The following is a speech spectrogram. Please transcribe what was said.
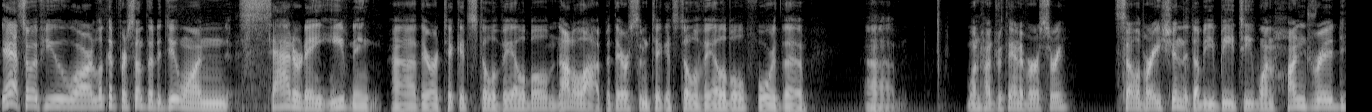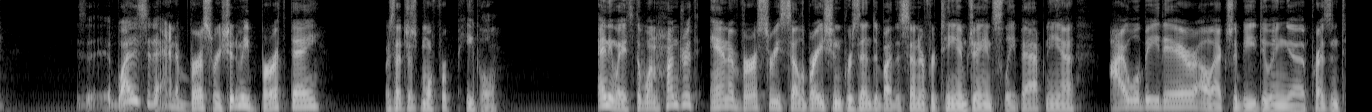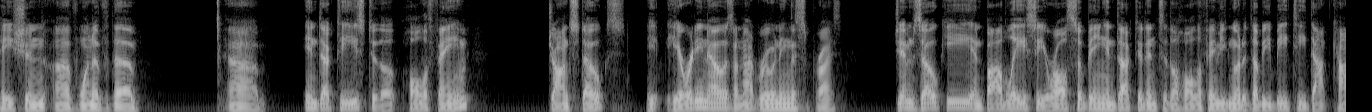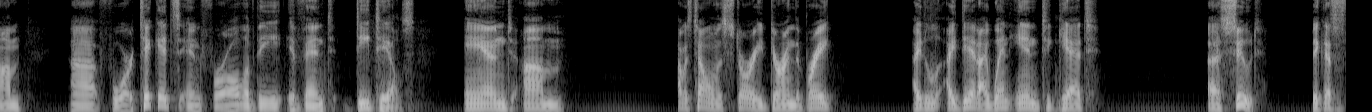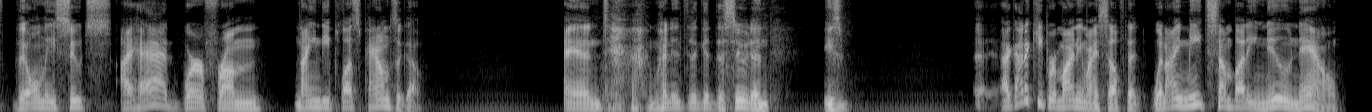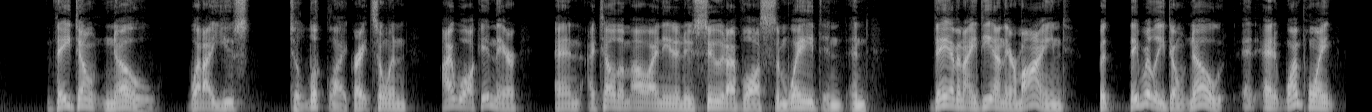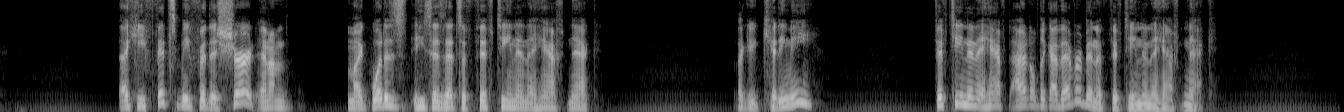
Yeah, so if you are looking for something to do on Saturday evening, uh, there are tickets still available. Not a lot, but there are some tickets still available for the uh, 100th anniversary celebration, the WBT 100. Is it, why is it an anniversary? Shouldn't it be birthday? Or is that just more for people? Anyway, it's the 100th anniversary celebration presented by the Center for TMJ and Sleep Apnea. I will be there. I'll actually be doing a presentation of one of the uh, inductees to the Hall of Fame, John Stokes. He, he already knows. I'm not ruining the surprise. Jim Szoke and Bob Lacey are also being inducted into the Hall of Fame. You can go to WBT.com uh, for tickets and for all of the event details. And um, I was telling the story during the break. I, I did. I went in to get a suit because the only suits I had were from 90 plus pounds ago and I went in to get the suit, and he's. Uh, I got to keep reminding myself that when I meet somebody new now, they don't know what I used to look like, right? So when I walk in there and I tell them, "Oh, I need a new suit. I've lost some weight," and and they have an idea in their mind, but they really don't know. And, and at one point, like he fits me for this shirt, and I'm, I'm like, "What is?" He says, "That's a 15 and a half neck." Like, are you kidding me? 15 and a half. I don't think I've ever been a 15 and a half neck.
